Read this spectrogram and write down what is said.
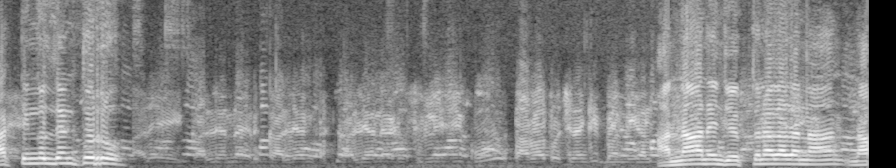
యాక్టింగులు తింటుర్రు. అన్నా నేను చెప్తున్నా కదన్నా నా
